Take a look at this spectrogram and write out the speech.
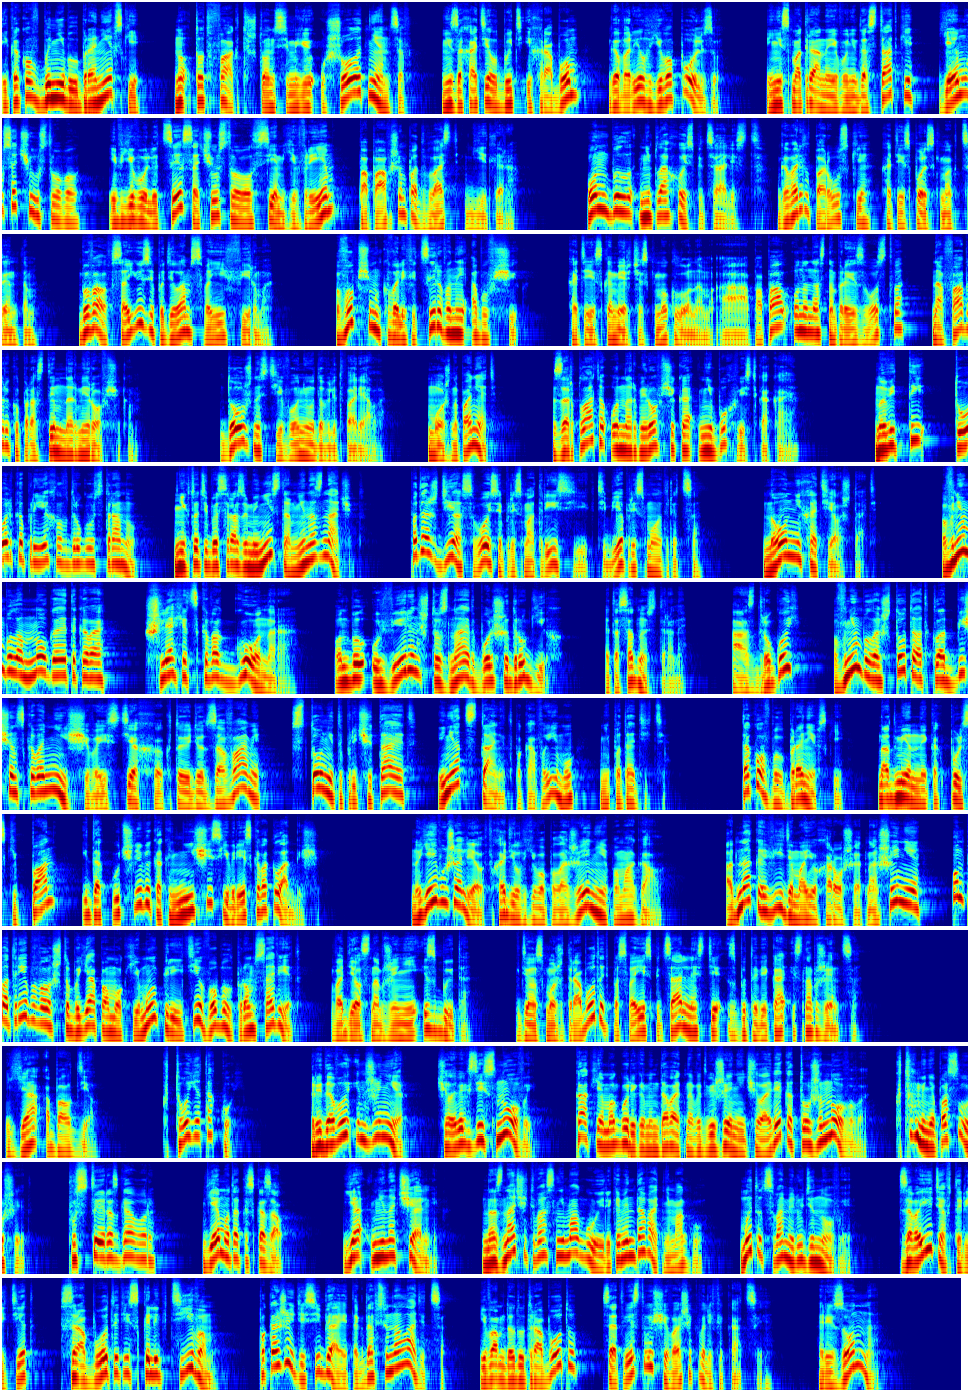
И каков бы ни был Броневский, но тот факт, что он семьей ушел от немцев, не захотел быть их рабом, говорил в его пользу. И несмотря на его недостатки, я ему сочувствовал, и в его лице сочувствовал всем евреям, попавшим под власть Гитлера. Он был неплохой специалист, говорил по-русски, хотя и с польским акцентом, бывал в Союзе по делам своей фирмы. В общем, квалифицированный обувщик, хотя и с коммерческим уклоном, а попал он у нас на производство, на фабрику простым нормировщиком. Должность его не удовлетворяла. Можно понять. Зарплата у нормировщика не бог весть какая. Но ведь ты только приехал в другую страну. Никто тебя сразу министром не назначит. Подожди, освойся, присмотрись, и к тебе присмотрятся. Но он не хотел ждать. В нем было много этакого шляхетского гонора – он был уверен, что знает больше других. Это с одной стороны. А с другой, в нем было что-то от кладбищенского нищего, из тех, кто идет за вами, стонет и причитает, и не отстанет, пока вы ему не подадите. Таков был Броневский, надменный, как польский пан, и докучливый, как нищий с еврейского кладбища. Но я его жалел, входил в его положение и помогал. Однако, видя мое хорошее отношение, он потребовал, чтобы я помог ему перейти в облпромсовет, в отдел снабжения и сбыта, где он сможет работать по своей специальности сбытовика и снабженца. Я обалдел. Кто я такой? Рядовой инженер, человек здесь новый. Как я могу рекомендовать на выдвижение человека тоже нового? Кто меня послушает? Пустые разговоры. Я ему так и сказал. Я не начальник. Назначить вас не могу и рекомендовать не могу. Мы тут с вами люди новые. Завоюйте авторитет, сработайте с коллективом, Покажите себя, и тогда все наладится, и вам дадут работу, соответствующую вашей квалификации. Резонно?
